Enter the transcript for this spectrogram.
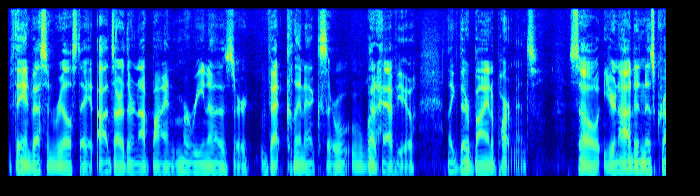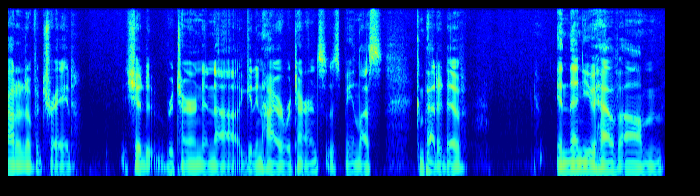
if they invest in real estate, odds are they're not buying marinas or vet clinics or what have you. Like, they're buying apartments. So you're not in as crowded of a trade should return and uh, getting higher returns, just being less competitive. And then you have um,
